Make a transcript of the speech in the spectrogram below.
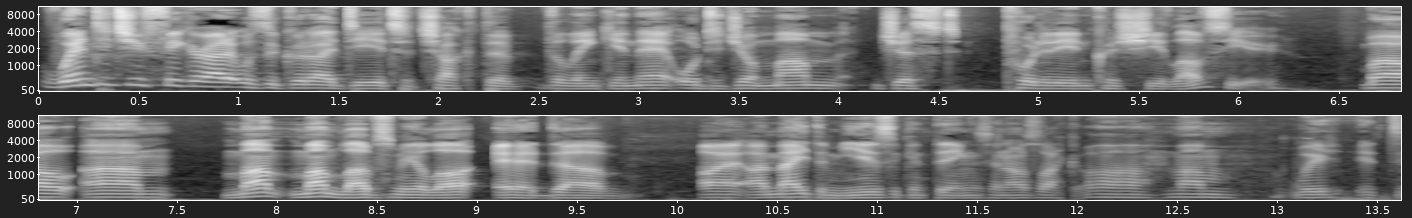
when did you figure out it was a good idea to chuck the the link in there, or did your mum just put it in because she loves you? Well, um, mum, mum loves me a lot, and um, I, I made the music and things, and I was like, oh, mum, we it's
